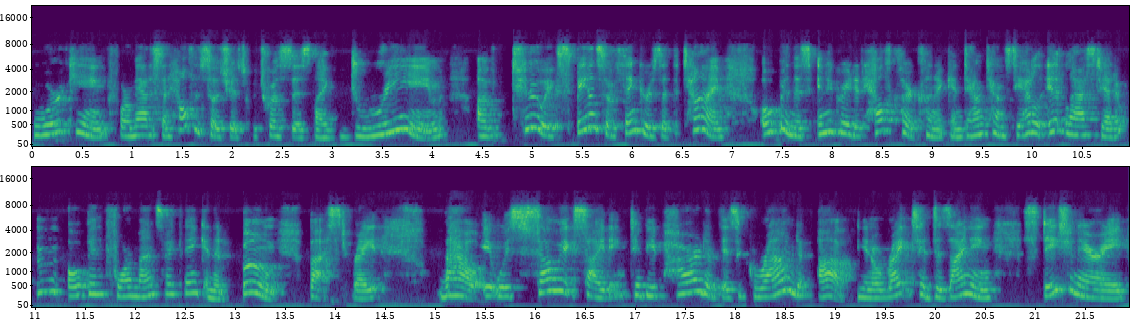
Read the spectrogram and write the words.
working for Madison Health Associates, which was this like dream of two expansive thinkers at the time, opened this integrated health care clinic in downtown Seattle. It lasted mm, open four months, I think, and then boom, bust, right? Wow, it was so exciting to be part of this ground up, you know, right to designing stationery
